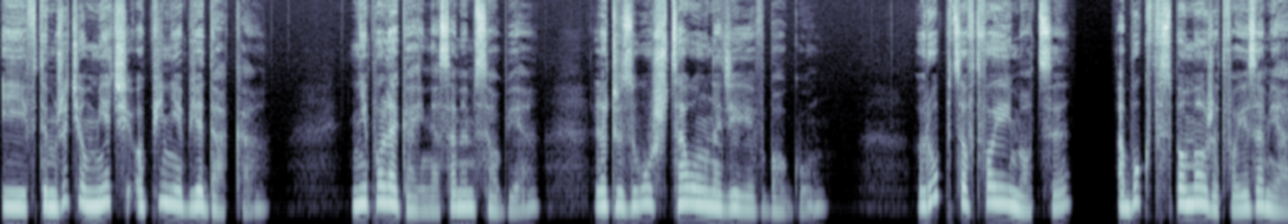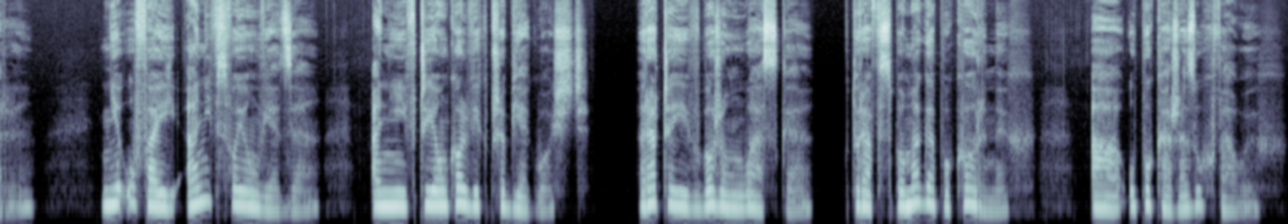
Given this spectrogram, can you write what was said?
i w tym życiu mieć opinię biedaka. Nie polegaj na samym sobie, lecz złóż całą nadzieję w Bogu. Rób co w Twojej mocy, a Bóg wspomoże Twoje zamiary. Nie ufaj ani w swoją wiedzę, ani w czyjąkolwiek przebiegłość raczej w Bożą łaskę, która wspomaga pokornych, a upokarza zuchwałych.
